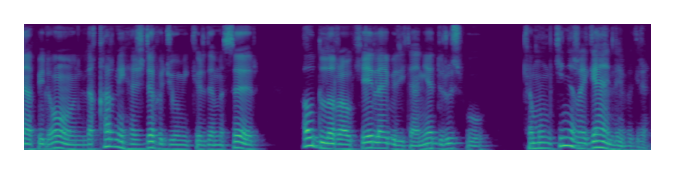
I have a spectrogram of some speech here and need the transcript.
ناپیلئۆن لە قەڕنی هەژدە هجوومی کردە میسر، ئەو دڵەڕاوکێیە لای بریتانیا دروست بوو کە مومکینە ڕێگایان لێ بگرن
